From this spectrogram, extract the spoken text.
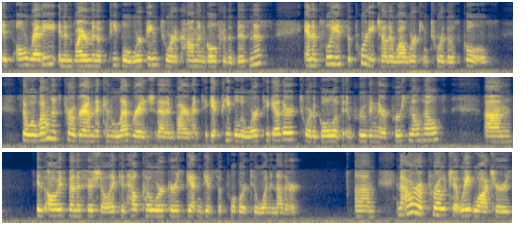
it's already an environment of people working toward a common goal for the business, and employees support each other while working toward those goals. So a wellness program that can leverage that environment to get people to work together toward a goal of improving their personal health um, is always beneficial. It can help coworkers get and give support to one another. Um, and our approach at Weight Watchers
